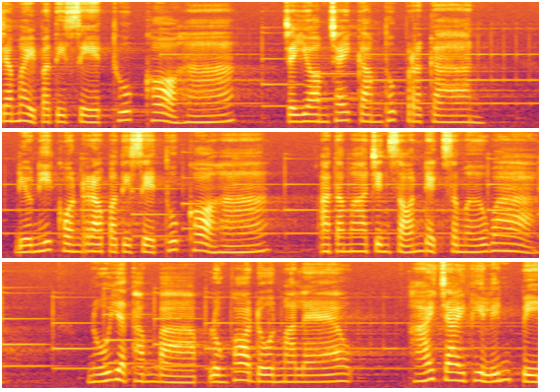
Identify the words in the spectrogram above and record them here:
จะไม่ปฏิเสธทุกข้อหา จะยอมใช้กรรมทุกประการ เดี๋ยวนี้คนเราปฏิเสธทุกข้อหา อาตมาจึงสอนเด็กเสมอว่า หนูอย่าทำบาปหลวงพ่อโดนมาแล้ว หายใจที่ลิ้นปี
